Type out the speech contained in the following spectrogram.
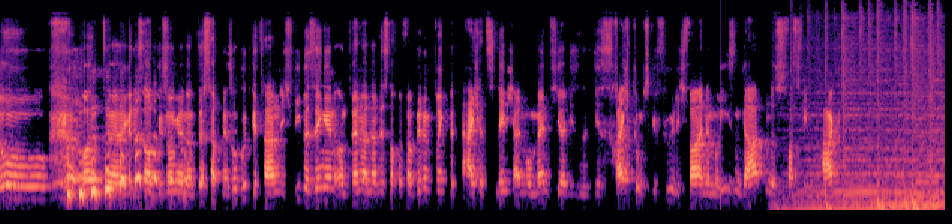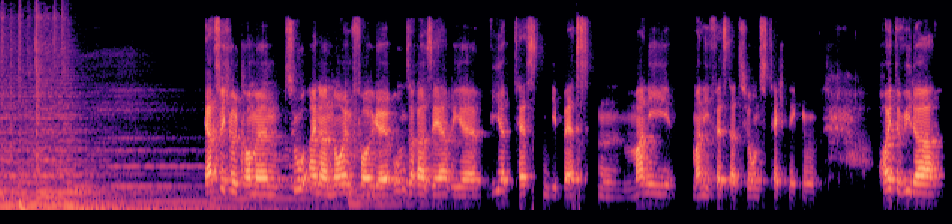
Arigato und äh, ganz laut gesungen und das hat mir so gut getan. Ich liebe Singen und wenn man dann das noch in Verbindung bringt mit, ah, jetzt lebe ich einen Moment hier, diesen, dieses Reichtumsgefühl. Ich war in einem riesen Garten, das ist fast wie ein Park. Herzlich willkommen zu einer neuen Folge unserer Serie Wir testen die besten Money Manifestationstechniken. Heute wieder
